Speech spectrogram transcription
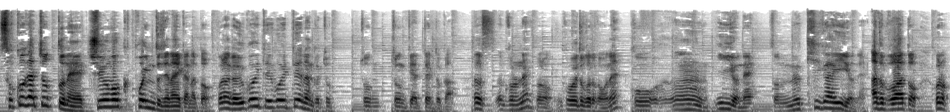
そこがちょっとね、注目ポイントじゃないかなと。これなんか動いて動いて、なんかちょっ、ちょんちょんってやったりとか。このね、この、こういうとことかもね、こう、うん、いいよね。その抜きがいいよね。あとこう、あと、この、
